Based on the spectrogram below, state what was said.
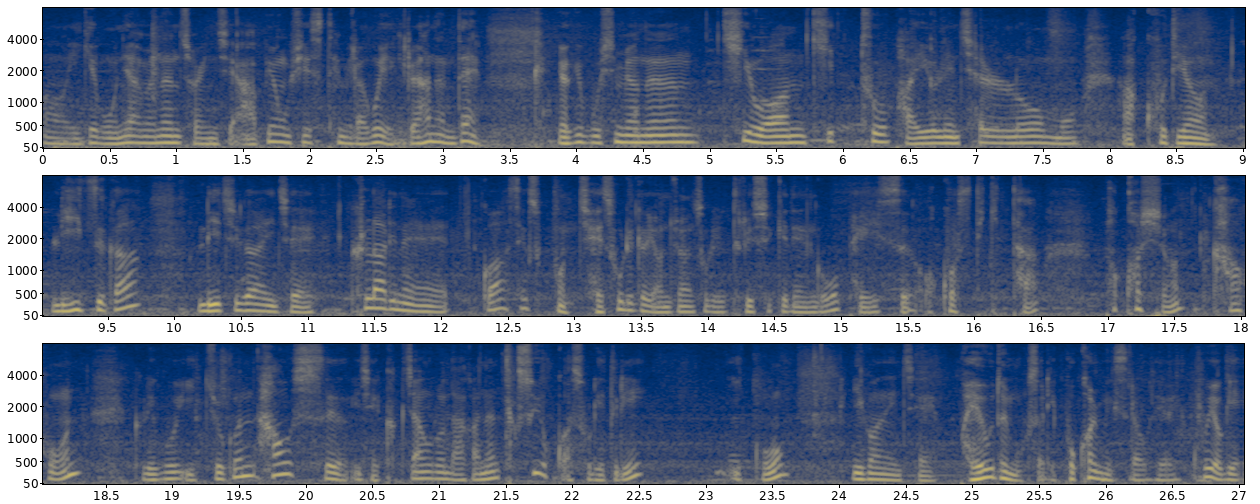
어, 이게 뭐냐면은 저희 이제 아비용 시스템이라고 얘기를 하는데 여기 보시면은 키1, 키2, 바이올린, 첼로, 뭐 아코디언, reeds가 reeds가 이제 클라리넷과 색소폰 제 소리를 연주한 소리를 들을 수 있게 되는 거고 베이스, 어쿠스틱 기타 퍼커션, 카혼 그리고 이쪽은 하우스 이제 극장으로 나가는 특수효과 소리들이 있고 이거는 이제 배우들 목소리 vocal mix라고 되어 있고 여기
